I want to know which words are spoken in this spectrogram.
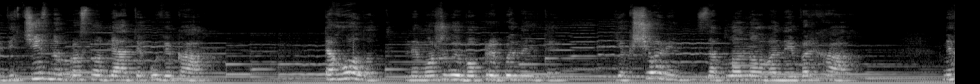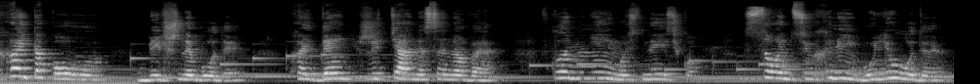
вітчизну прославляти у віках. Та голод неможливо припинити, якщо він запланований в верхах. Нехай такого більш не буде, хай день життя несе нове, вклонімось низько, сонцю, хлібу, люди.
